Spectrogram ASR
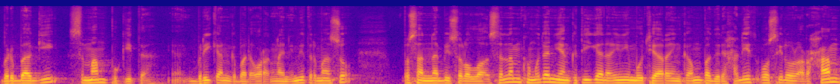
berbagi semampu kita, ya, berikan kepada orang lain. Ini termasuk pesan Nabi SAW. Kemudian yang ketiga dan ini mutiara yang keempat dari hadis wasilul arham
